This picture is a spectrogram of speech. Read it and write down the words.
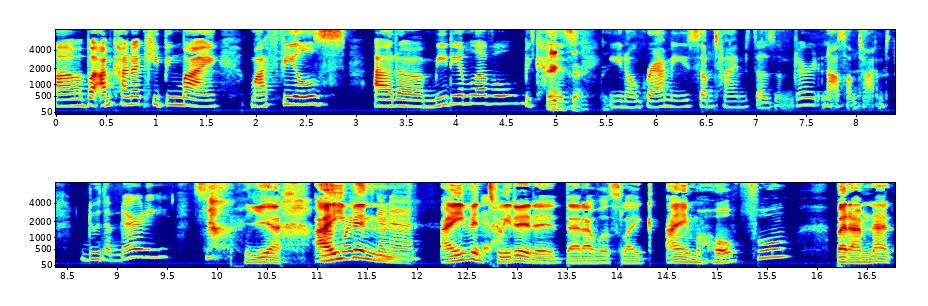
uh, but i'm kind of keeping my my feels at a medium level because Exactly. you know grammys sometimes does them dirty not sometimes do them dirty so yeah. I Um, even I even it out. tweeted it that I was like, I'm hopeful, but I'm not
